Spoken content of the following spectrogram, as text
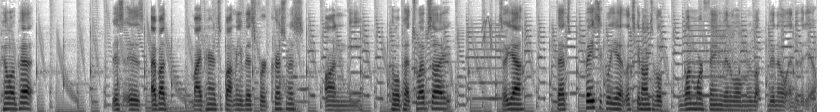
Pillow Pet. This is, I bought, my parents bought me this for Christmas on the Pillow Pet's website. So yeah, that's basically it. Let's get on to the one more thing, then we'll move up, then it'll end the video.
